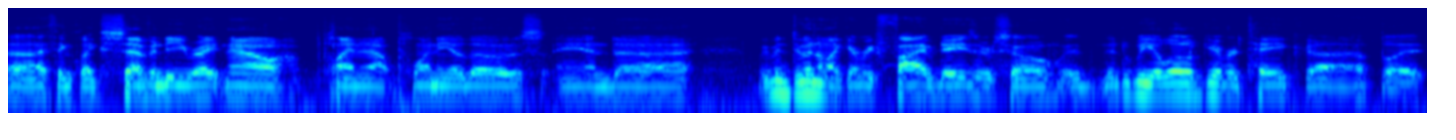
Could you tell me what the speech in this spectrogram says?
Uh, I think like seventy right now. Planning out plenty of those, and uh, we've been doing them like every five days or so. It, it'll be a little give or take, uh, but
